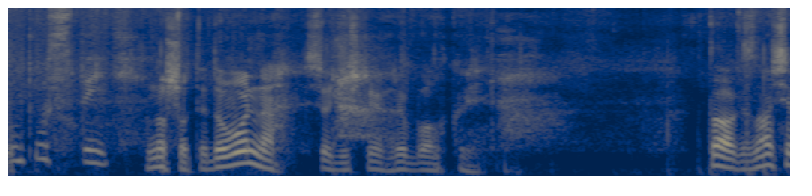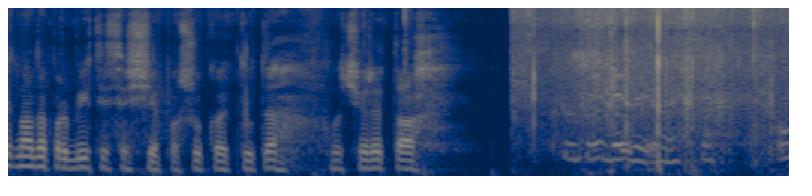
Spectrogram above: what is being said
упустить? Ну що, ти довольна сьогоднішньою грибалкою? Так, значить треба пробігтися ще пошукати тут а, у черетах. Туди дивилася. О,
